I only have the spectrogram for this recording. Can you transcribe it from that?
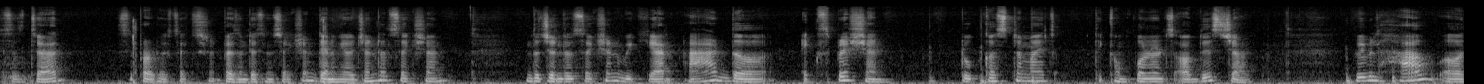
This is done this is product section presentation section. Then we have general section. In the general section we can add the expression to customize the components of this chart. We will have uh,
